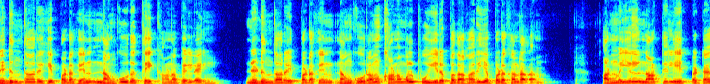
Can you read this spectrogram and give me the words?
நெடுந்தாரகை படகின் நங்கூரத்தை காணவில்லை. நெடுந்தாரை படகின் நங்கூரம் காணாமல் போயிருப்பதாக அறியப்படுகின்றது. அண்மையில் நாட்டில் ஏற்பட்ட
